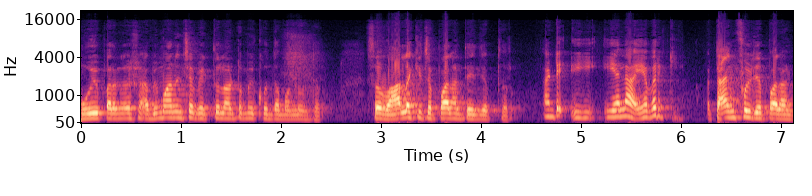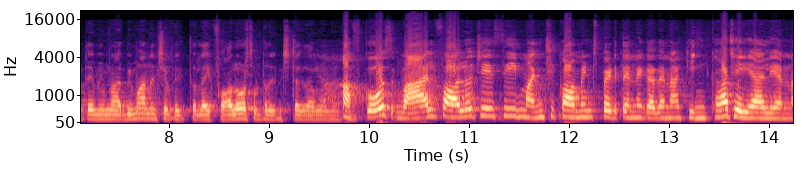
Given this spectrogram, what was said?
మూవీ పరంగా చూసిన అభిమానించే వ్యక్తులు అంటూ మీకు కొంతమంది ఉంటారు. సో వాళ్ళకి చెప్పాలంటే ఏం చెప్తారు? అంటే ఎలా? ఎవరికి? థ్యాంక్ఫుల్ చెప్పాలంటే మేము అభిమానించే వ్యక్తులు లైక్ ఫాలోవర్స్ ఉంటారు ఇన్స్టాగ్రామ్ అఫ్ కోర్స్ వాళ్ళు ఫాలో చేసి మంచి కామెంట్స్ పెడితేనే కదా నాకు ఇంకా చేయాలి అన్న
